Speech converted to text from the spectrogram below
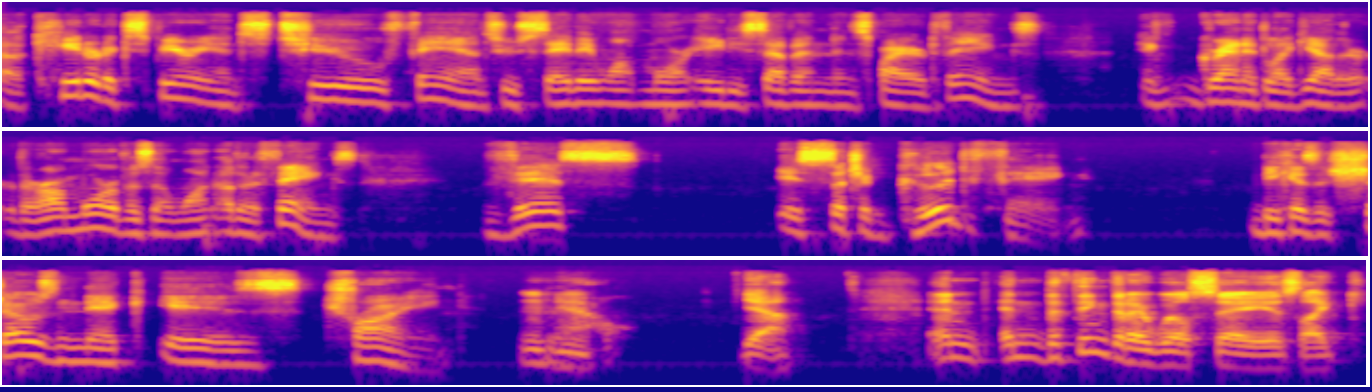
a catered experience to fans who say they want more 87 inspired things and granted like yeah there, there are more of us that want other things this is such a good thing because it shows nick is trying Mhm. now Yeah. And and the thing that I will say is like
